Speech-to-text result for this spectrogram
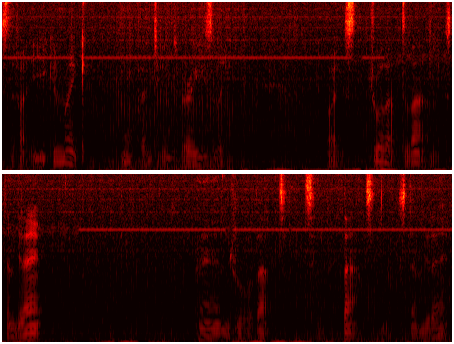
is the fact that you can make more pentagons very easily. Right, draw that to that and extend it out. And draw that to that and extend it out.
